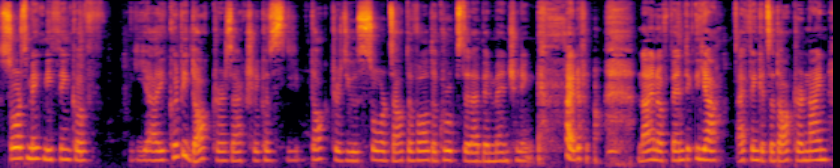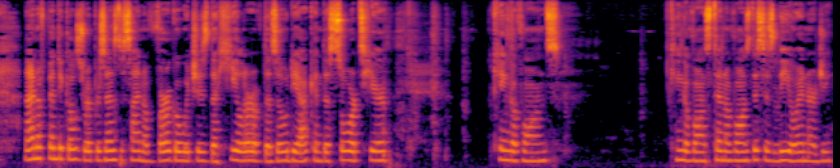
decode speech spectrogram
swords make me think of, yeah, it could be doctors actually, because doctors use swords out of all the groups that I've been mentioning. I don't know. Nine of Pentacles, yeah, I think it's a doctor. Nine, Nine of Pentacles represents the sign of Virgo, which is the healer of the zodiac, and the swords here, King of Wands. King of Wands, Ten of Wands, this is Leo energy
